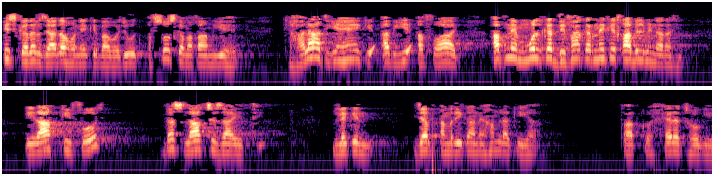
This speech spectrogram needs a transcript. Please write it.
اس قدر زیادہ ہونے کے باوجود افسوس کا مقام یہ ہے کہ حالات یہ ہیں کہ اب یہ افواج اپنے ملک کا دفاع کرنے کے قابل بھی نہ رہیں۔ عراق کی فوج دس لاکھ سے زائد تھی۔ لیکن جب امریکہ نے حملہ کیا تو آپ کو حیرت ہوگی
